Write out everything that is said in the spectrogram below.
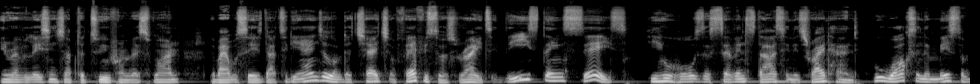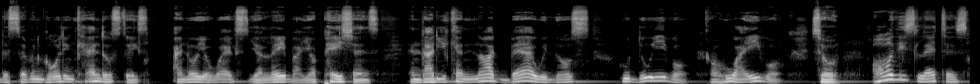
in Revelation chapter 2, from verse 1, the Bible says that to the angel of the church of Ephesus, writes, These things says he who holds the seven stars in his right hand, who walks in the midst of the seven golden candlesticks. I know your works, your labor, your patience, and that you cannot bear with those who do evil or who are evil. So, all these letters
